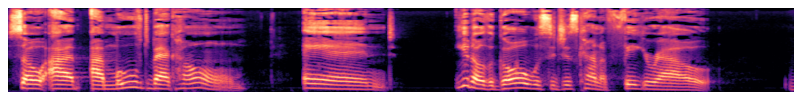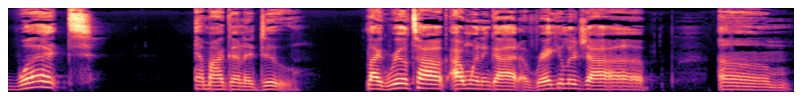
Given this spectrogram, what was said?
So I, I moved back home and, you know, the goal was to just kind of figure out what am I going to do? Like real talk, I went and got a regular job um,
